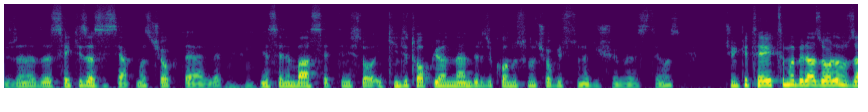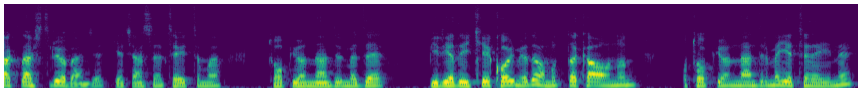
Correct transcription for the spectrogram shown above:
Üzerine de 8 asist yapması çok değerli. Yine senin bahsettiğin işte o ikinci top yönlendirici konusunu çok üstüne düşüyor Brad Stevens. Çünkü Tatum'u biraz oradan uzaklaştırıyor bence. Geçen sene Tatum'u top yönlendirmede bir ya da ikiye koymuyordu ama mutlaka onun o top yönlendirme yeteneğini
